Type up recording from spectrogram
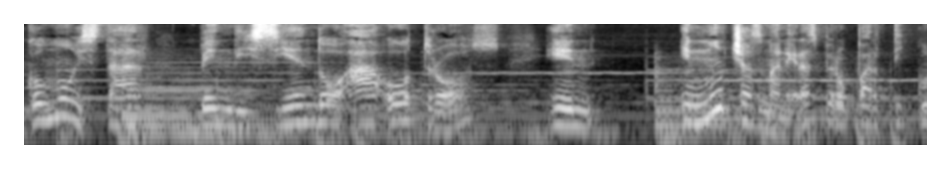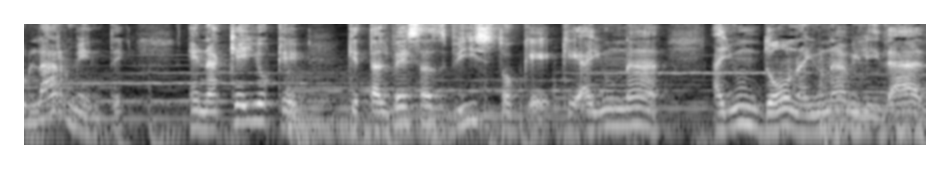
cómo estar bendiciendo a otros en, en muchas maneras, pero particularmente en aquello que, que tal vez has visto que, que hay, una, hay un don, hay una habilidad,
